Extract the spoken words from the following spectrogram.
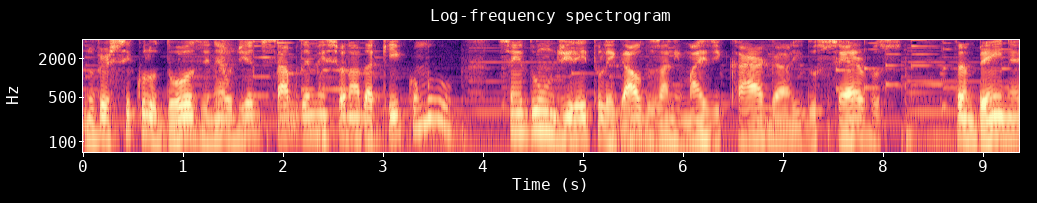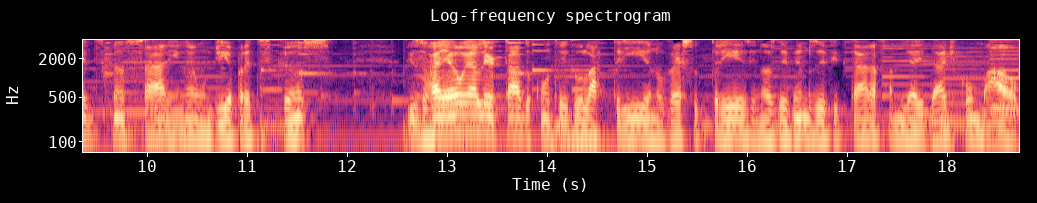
no versículo 12, né, o dia de sábado é mencionado aqui como sendo um direito legal dos animais de carga e dos servos também, né, descansarem, né, um dia para descanso. Israel é alertado contra a idolatria no verso 13. Nós devemos evitar a familiaridade com o mal.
